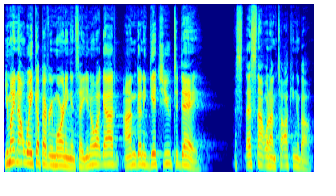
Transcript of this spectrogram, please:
You might not wake up every morning and say, you know what, God, I'm going to get you today. That's, that's not what I'm talking about.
